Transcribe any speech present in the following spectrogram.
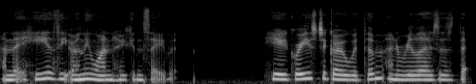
and that he is the only one who can save it. He agrees to go with them and realizes that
